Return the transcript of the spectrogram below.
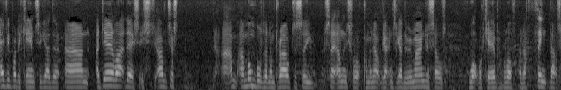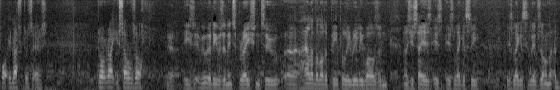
everybody came together. And a day like this, it's, I'm just, I'm, I'm humbled and I'm proud to see St Helens folk coming out, getting together, reminding themselves what we're capable of. And I think that's what he left us is. Don't write yourselves off. Yeah, he's, he was an inspiration to uh, a hell of a lot of people. He really was, and, and as you say, his, his, his legacy, his legacy lives on. And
